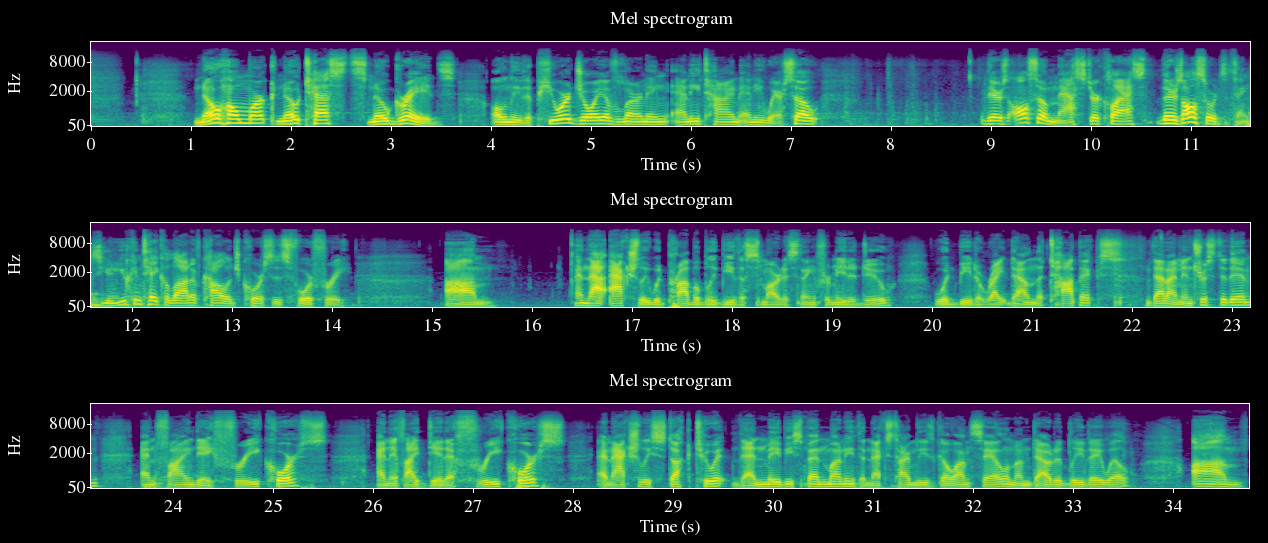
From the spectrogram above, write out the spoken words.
No homework, no tests, no grades. Only the pure joy of learning anytime, anywhere. So there's also master class. There's all sorts of things. You you can take a lot of college courses for free. Um, and that actually would probably be the smartest thing for me to do would be to write down the topics that I'm interested in and find a free course and if I did a free course and actually stuck to it, then maybe spend money the next time these go on sale, and undoubtedly they will. Because um,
